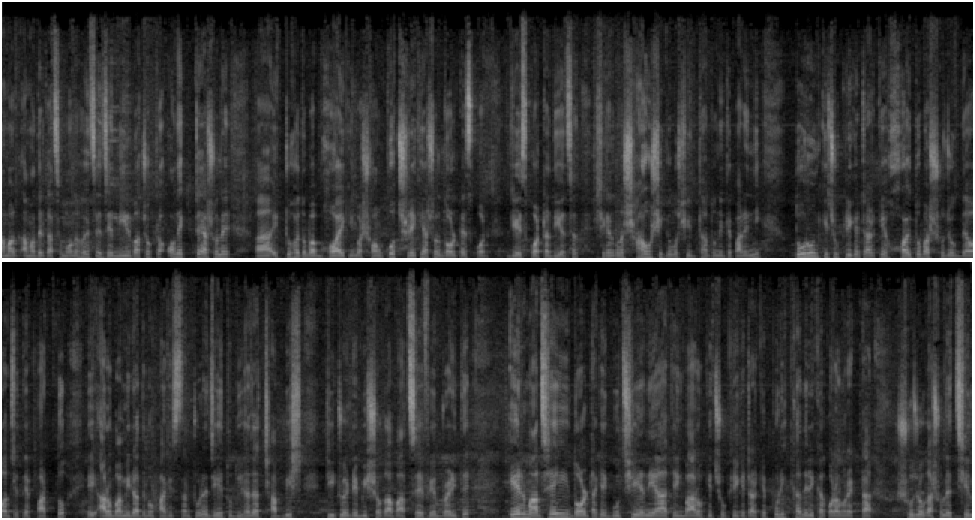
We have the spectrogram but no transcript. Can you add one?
আমার, আমাদের কাছে মনে হয়েছে যে নির্বাচকরা অনেকটাই আসলে একটু হয়তো বা ভয় কিংবা সংকোচ রেখে আসলে দলটা স্কোয়াড যে স্কোয়াডটা দিয়েছেন, সেখানে কোনো সাহসী কোনো সিদ্ধান্ত নিতে পারেননি। তরুণ কিছু ক্রিকেটারকে হয়তোবা সুযোগ দেওয়া যেতে পারত এই আরব আমিরাত এবং পাকিস্তান ট্যুরে যেহেতু দুই হাজার ছাব্বিশ টি টোয়েন্টি বিশ্বকাপ আছে ফেব্রুয়ারিতে এর মাঝেই দলটাকে গুছিয়ে নেওয়া কিংবা আরও কিছু ক্রিকেটারকে পরীক্ষা নিরীক্ষা করানোর একটা সুযোগ আসলে ছিল,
